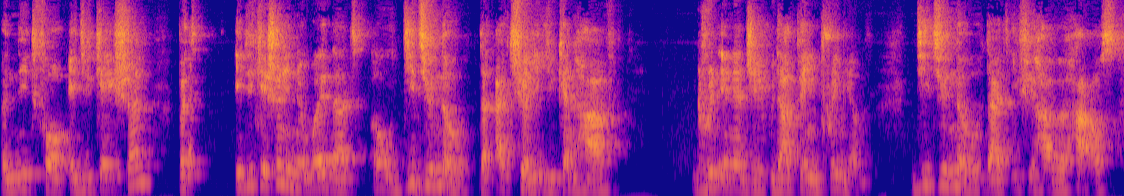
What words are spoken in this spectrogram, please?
a need for education, but education in a way that oh, did you know that actually you can have green energy without paying premium. Did you know that if you have a house,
